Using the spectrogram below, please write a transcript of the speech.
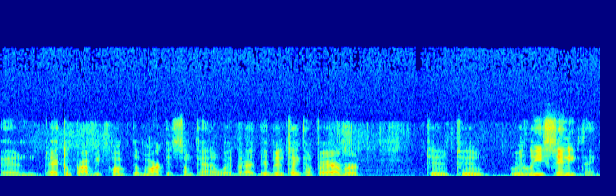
and that could probably pump the market some kind of way, but I, they've been taking forever to to release anything.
